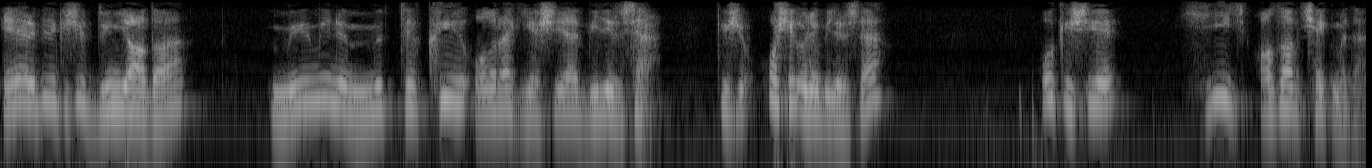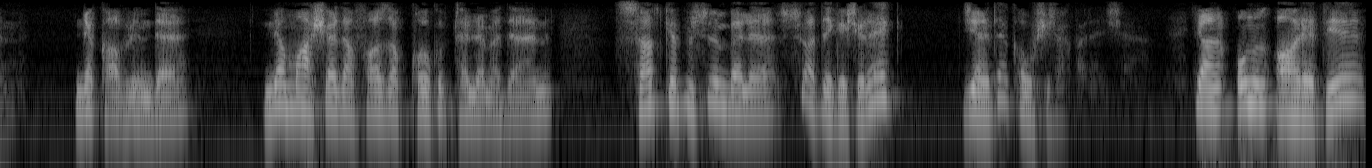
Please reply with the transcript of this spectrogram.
Eğer bir kişi dünyada müminin müttaki olarak yaşayabilirse, kişi o şey ölebilirse, o kişi hiç azap çekmeden, ne kabrinde, ne mahşerden fazla korkup terlemeden, Sırat köprüsünün böyle süratle geçerek cennete kavuşacak böylece. Yani onun ahireti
